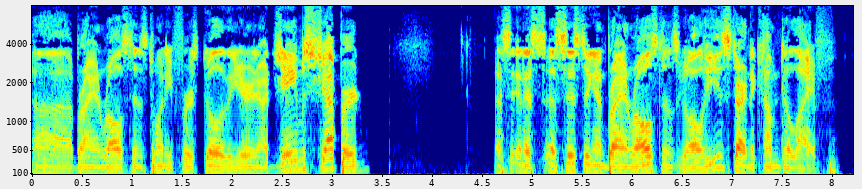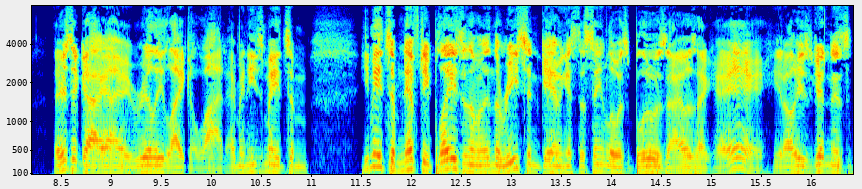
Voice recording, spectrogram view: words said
Uh, Brian Rolston's 21st goal of the year. Now, James Sheppard, assisting on Brian Rolston's goal, he's starting to come to life. There's a guy I really like a lot. I mean, he's made some he made some nifty plays in the in the recent game against the St. Louis Blues. I was like, hey, you know, he's getting his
